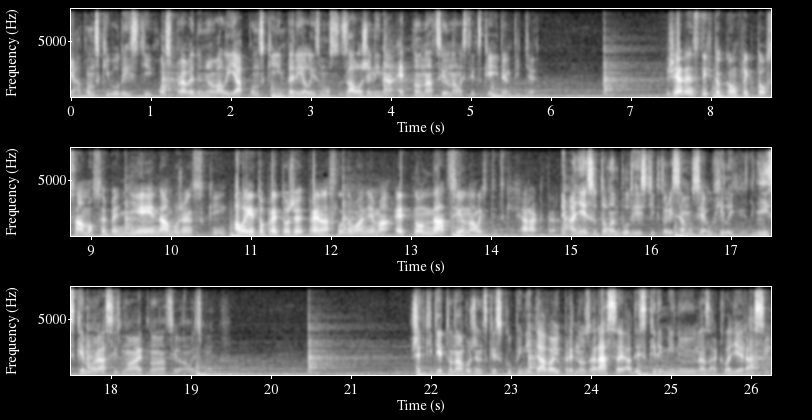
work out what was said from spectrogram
Japonskí buddhisti ospravedlňovali japonský imperializmus založený na etnonacionalistickej identite. Žiaden z týchto konfliktov sám o sebe nie je náboženský, ale je to preto, že prenasledovanie má etnonacionalistický charakter. A nie sú to len buddhisti, ktorí sa musia uchyliť k nízkemu rasizmu a etnonacionalizmu. Všetky tieto náboženské skupiny dávajú prednosť rase a diskriminujú na základe rasy.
